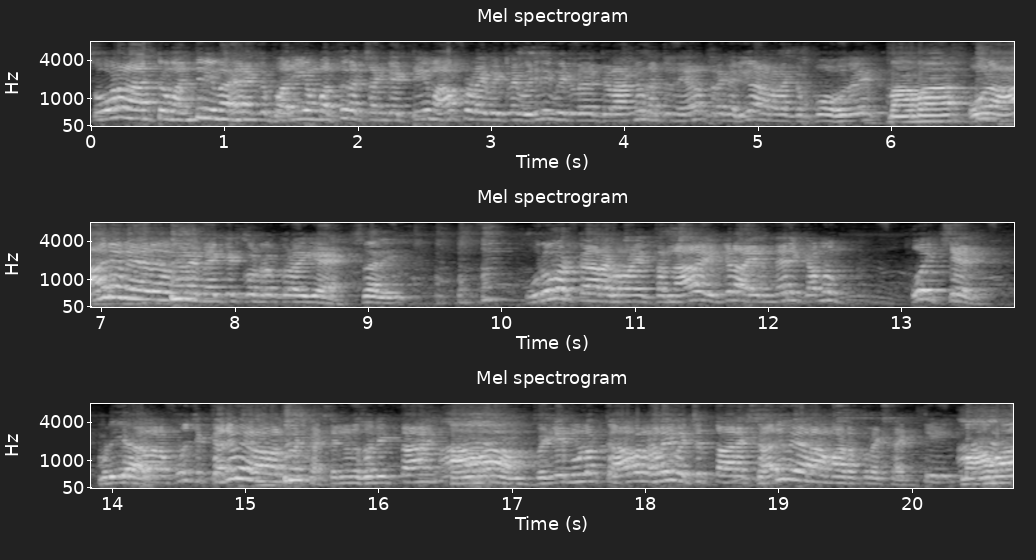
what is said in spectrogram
சோழ நாட்டு மந்திரி மகனுக்கு பரியம் பத்து லட்சம் கட்டி மாப்பிள்ளை வீட்டுல விடுதி வீட்டுல இருக்கிறாங்க. சற்று நேரத்துல கல்யாணம் நடக்க போகுது. மாமா. ஒரு ஆறு மேலே மேய்க்க கொண்டிருக்கிறீங்க சரி. உருவக்காரர்களை தன்னால எங்கடா இருந்தேன்? நீ கம்மல் போய் சேரு முடியாது அவனை புடிச்சு கருவேராமரத்துல கட்டுங்கன்னு சொல்லித்தான் ஆமா. வெள்ளி முள்ள காவல்களை வச்சுத்தான கருவேராமரத்துல கட்டி. மாமா.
